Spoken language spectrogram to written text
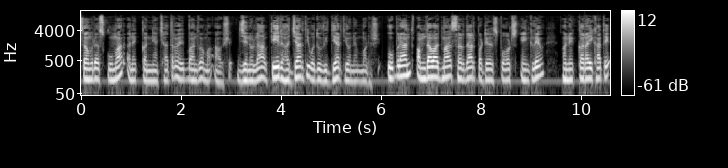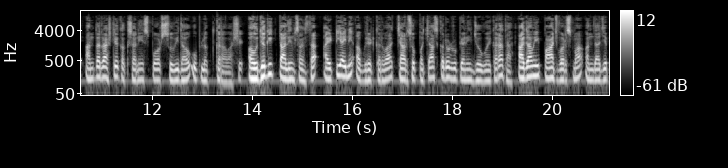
સમરસ કુમાર અને કન્યા છાત્રાલય બાંધવામાં આવશે, જેનો લાભ તેર હજારથી વધુ વિદ્યાર્થીઓને મળશે. ઉપરાંત અમદાવાદમાં સરદાર પટેલ સ્પોર્ટ્સ એન્કલેવ અને કરાઈ ખાતે આંતરરાષ્ટ્રીય કક્ષાની સ્પોર્ટ્સ સુવિધાઓ ઉપલબ્ધ કરાવાશે. ઔદ્યોગિક તાલીમ સંસ્થા આઈટીઆઈને અપગ્રેડ કરવા ચારસો પચાસ કરોડ રૂપિયાની જોગવાઈ કરાતા આગામી પાંચ વર્ષમાં અંદાજે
